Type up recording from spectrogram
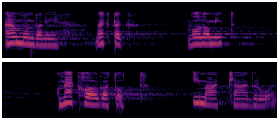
elmondani nektek valamit a meghallgatott imádságról.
